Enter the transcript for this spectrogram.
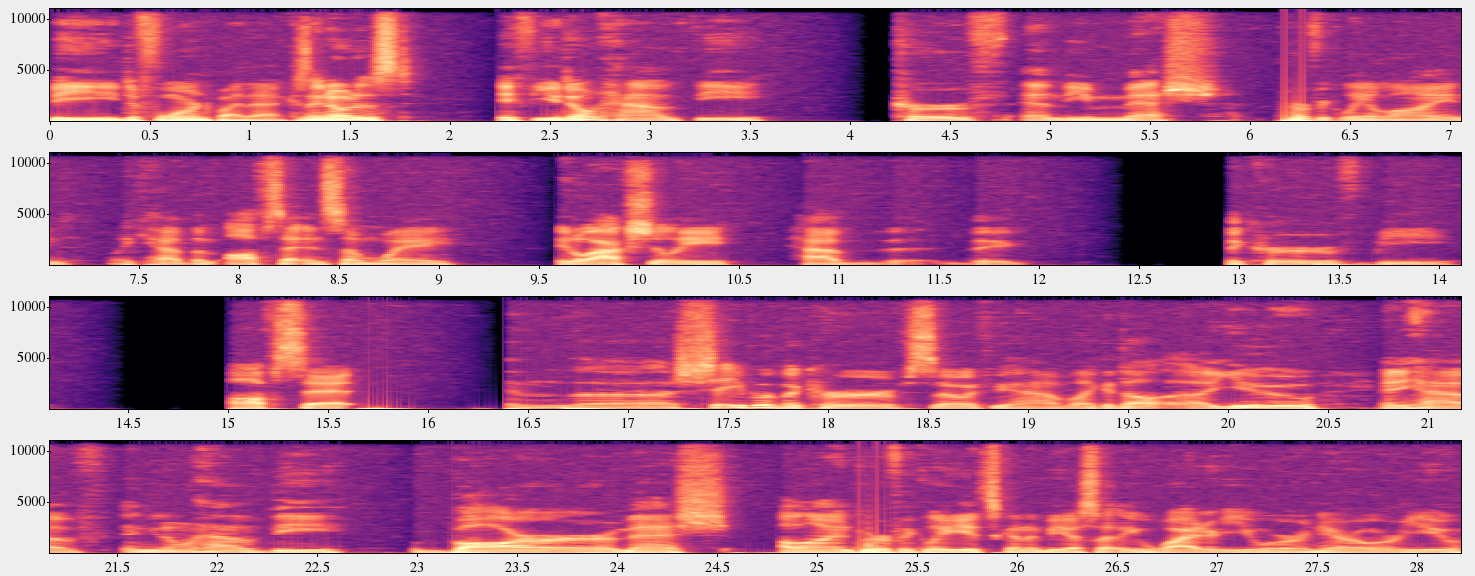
be deformed by that. Because I noticed if you don't have the curve and the mesh perfectly aligned, like you have them offset in some way, it'll actually have the the, the curve be offset in the shape of the curve. So if you have like a, a U and you have and you don't have the bar mesh aligned perfectly, it's going to be a slightly wider U or a narrower U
